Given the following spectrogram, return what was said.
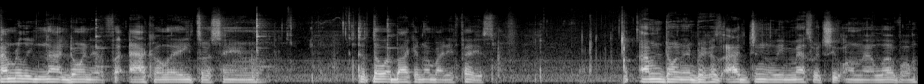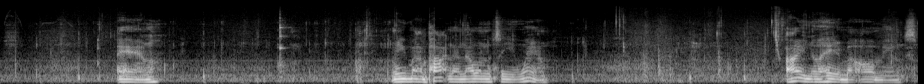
I'm really not doing it for accolades or saying to throw it back in nobody's face. I'm doing it because I genuinely mess with you on that level. And you my partner and I want to see you win. I ain't no hater by all means.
